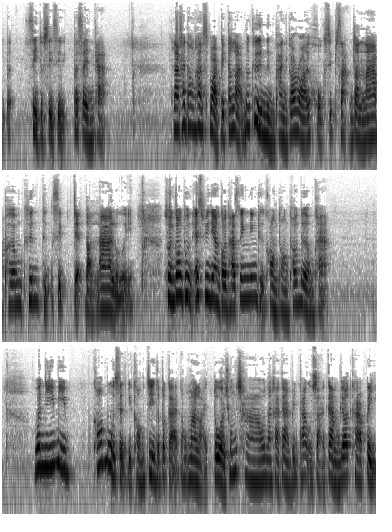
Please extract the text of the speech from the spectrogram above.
4.4 4.44%ค่ะ ราคาทองคำสปอร์ตปิดตลาดเมื่อคืน 1,963 ดอลลาร์ เพิ่มขึ้นถึง 17 ดอลลาร์เลย ส่วนกองทุน SVD อังกอทัสนิ่งๆถือของทองเท่าเดิมค่ะ วันนี้มีข้อมูลเศรษฐกิจของจีนจะประกาศออกมาหลายตัวช่วงเช้านะคะ การผลิตภาคอุตสาหกรรมยอดค้าปลีก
